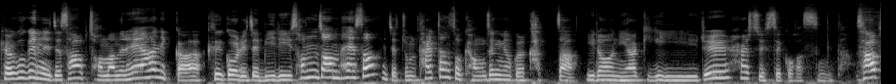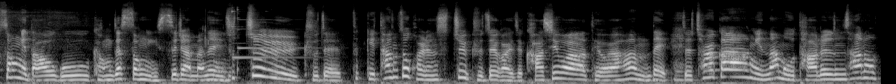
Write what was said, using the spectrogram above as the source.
결국에는 이제 사업 전환을 해야 하니까 그걸 이제 미리 선점해서 이제 좀 탈탄소 경쟁력을 갖자 이런 이야기를 할 수 있을 것 같습니다. 사업성이 나오고 경제성이 있으려면은 수출 규제, 특히 탄소 관련 수출 규제가 이제 가시화되어야 하는데 이제 철강이나 뭐 다른 산업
